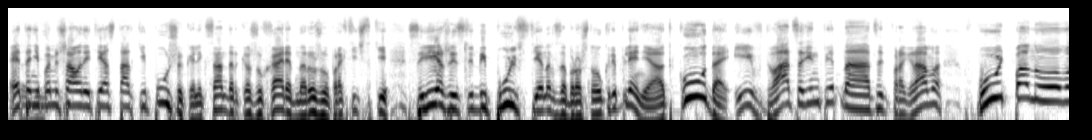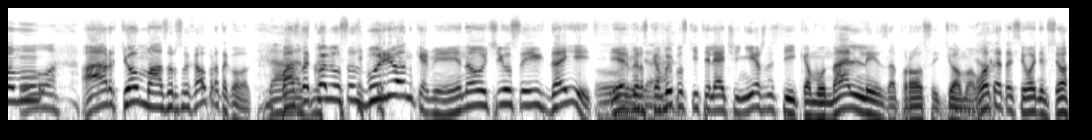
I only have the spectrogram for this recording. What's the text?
Это не помешало найти остатки пушек. Александр Кожухарь обнаружил практически свежие следы пуль в стенах заброшенного укрепления. Откуда? И в 21.15. Программа «В путь по-новому». А Артем Мазур слыхал про такого? Да, Познакомился знаю. с буренками и научился их доить. Ой, в фермерском да. выпуске телячьей нежности и коммунальные запросы Тема. Да. Вот это сегодня все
